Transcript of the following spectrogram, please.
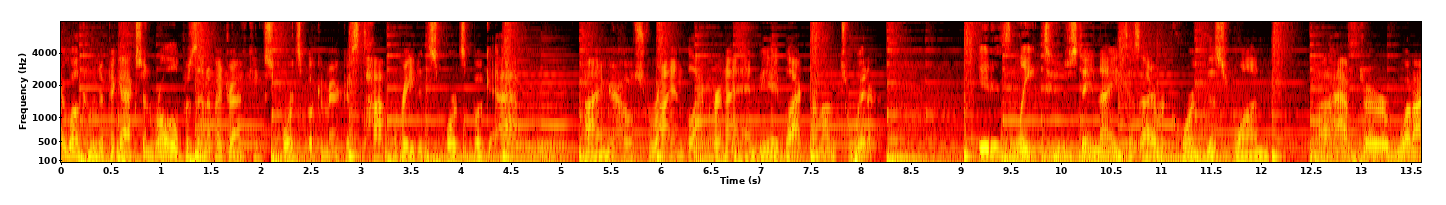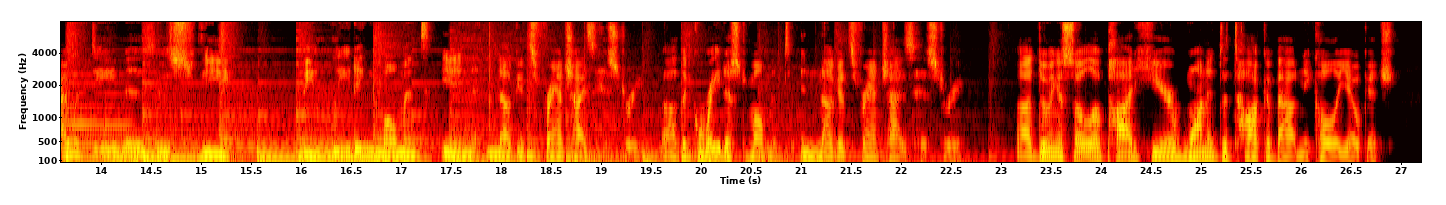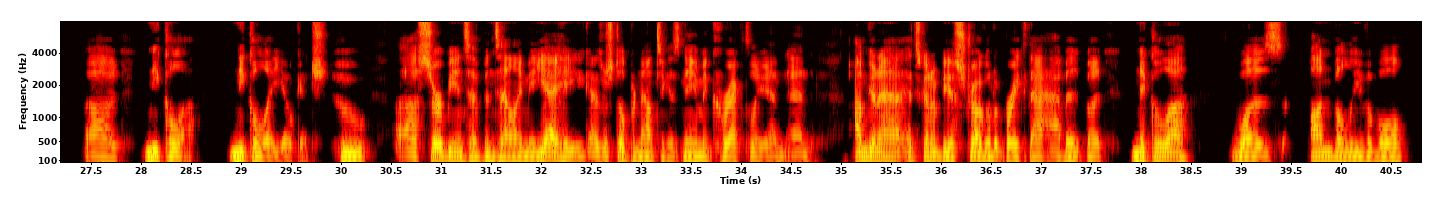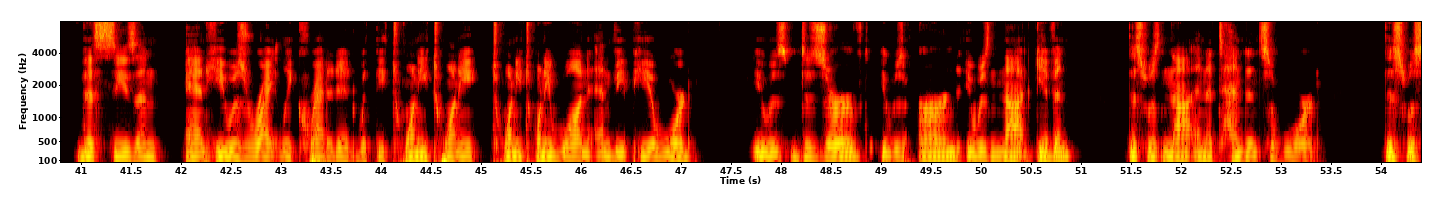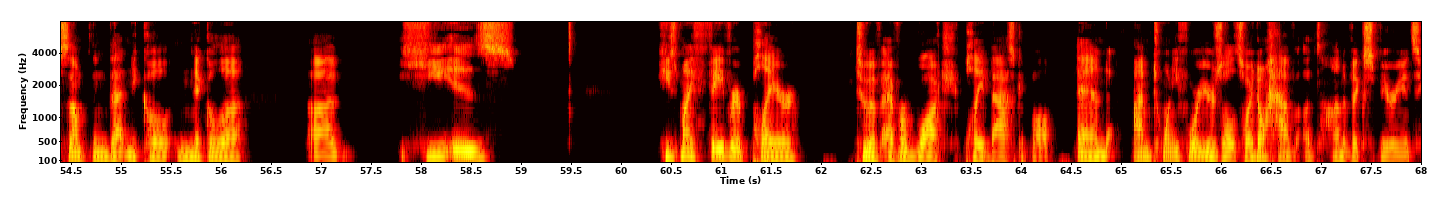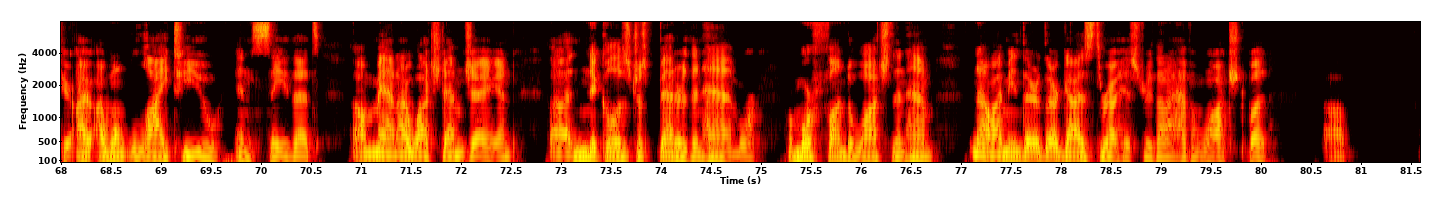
Hi, welcome to Pickaxe and Roll, presented by DraftKings Sportsbook, America's top rated sportsbook app. I'm your host, Ryan Blackburn at NBA Blackburn on Twitter. It is late Tuesday night as I record this one uh, after what I would deem is, is the, the leading moment in Nuggets franchise history, uh, the greatest moment in Nuggets franchise history. Uh, doing a solo pod here, wanted to talk about Nikola Jokic. Uh, Nikola, Nikola Jokic, who uh, Serbians have been telling me, yeah, hey, you guys are still pronouncing his name incorrectly, and and I'm gonna, it's gonna be a struggle to break that habit, but Nikola was unbelievable this season, and he was rightly credited with the 2020 2021 MVP award. It was deserved, it was earned, it was not given. This was not an attendance award. This was something that Nicole, Nikola uh, he is he's my favorite player to have ever watched play basketball. And I'm 24 years old, so I don't have a ton of experience here. I, I won't lie to you and say that, oh man, I watched MJ and uh, Nikola's just better than him or, or more fun to watch than him. No, I mean, there, there are guys throughout history that I haven't watched, but uh,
